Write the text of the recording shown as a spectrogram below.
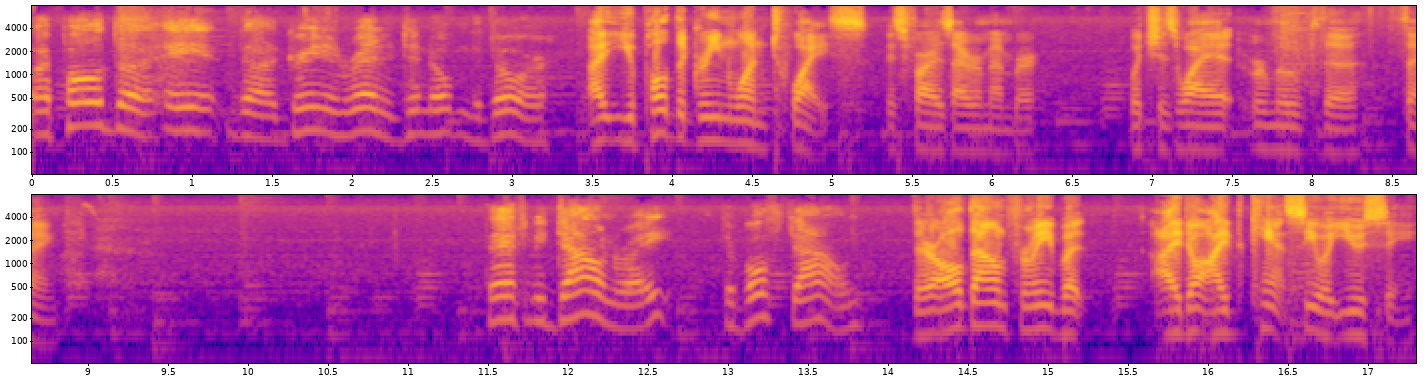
Well, I pulled the a the green and red. It didn't open the door. I, you pulled the green one twice, as far as I remember, which is why it removed the thing. They have to be down, right? They're both down. They're all down for me, but I don't. I can't see what you see.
